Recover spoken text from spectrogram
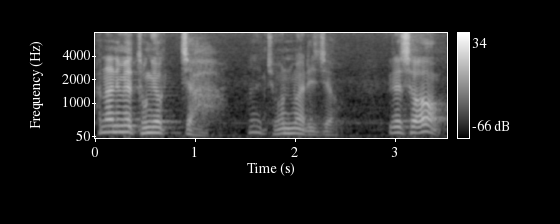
하나님의 동역자 예, 좋은 말이죠. 그래서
